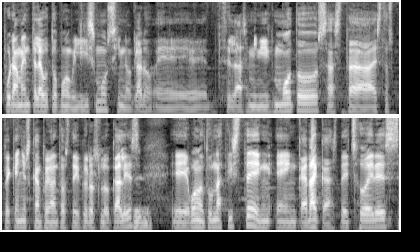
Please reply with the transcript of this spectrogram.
puramente el automovilismo, sino claro, desde las mini motos hasta estos pequeños campeonatos de cross locales. bueno, tú naciste en, en, Caracas, de hecho eres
